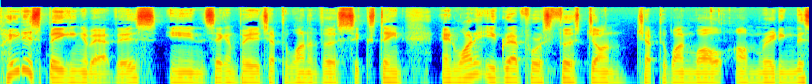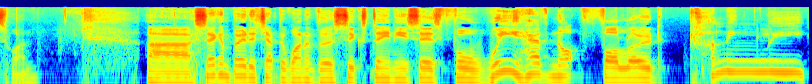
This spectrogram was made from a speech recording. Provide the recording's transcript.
Peter's speaking about this in 2 Peter chapter 1 and verse 16. And why don't you grab for us 1 John chapter 1 while I'm reading this one? Uh, 2 Peter chapter 1 and verse 16, he says, For we have not followed cunningly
